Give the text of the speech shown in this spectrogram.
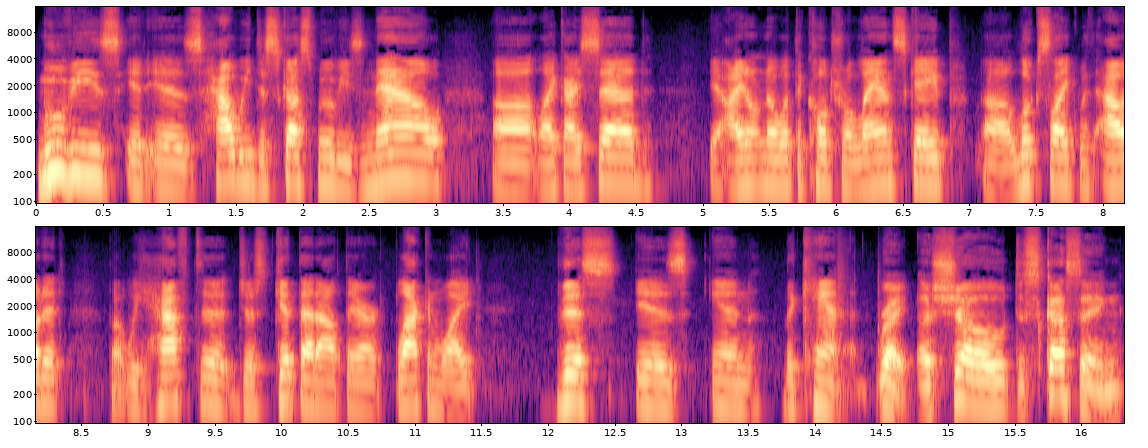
movies. It is how we discuss movies now. Uh, like I said, I don't know what the cultural landscape uh, looks like without it, but we have to just get that out there, black and white. This is in the canon. Right. A show discussing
